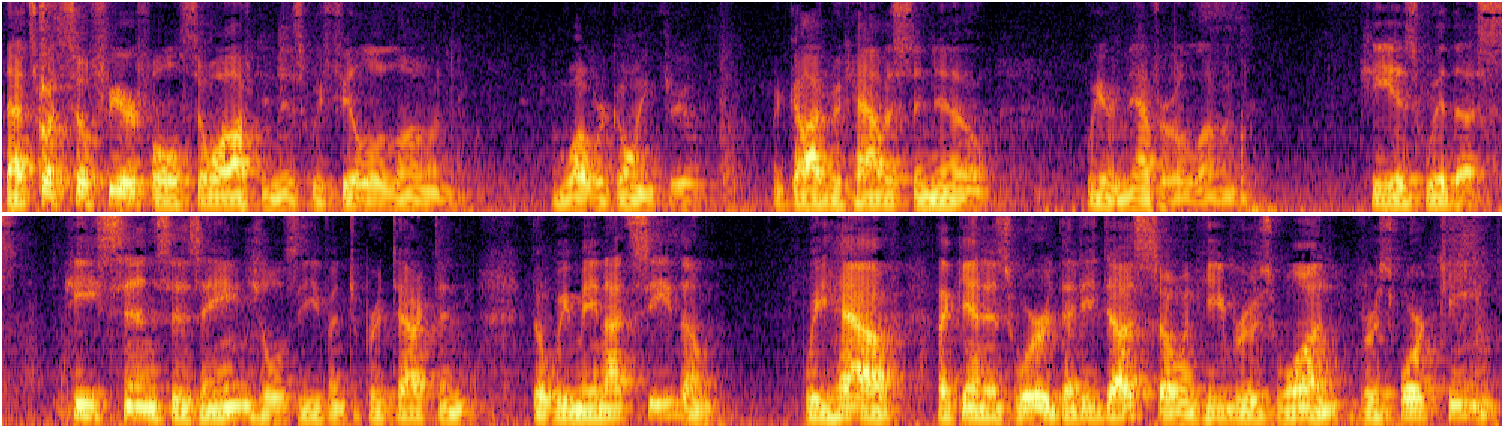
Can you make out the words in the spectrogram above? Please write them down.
That's what's so fearful so often is we feel alone in what we're going through. But God would have us to know we are never alone. He is with us. He sends his angels even to protect and though we may not see them. We have again his word that he does so in Hebrews 1 verse 14.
